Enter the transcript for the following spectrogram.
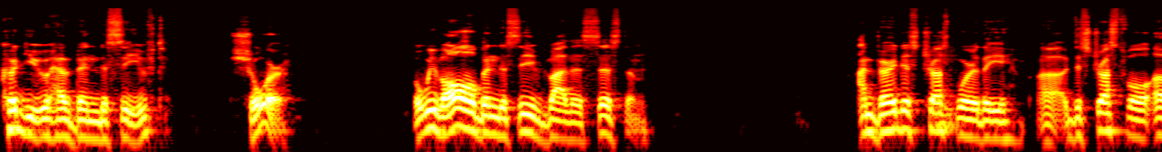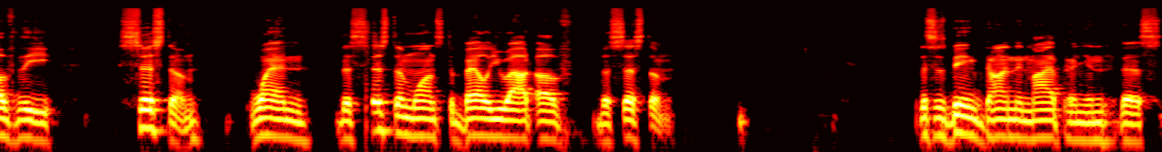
Could you have been deceived? Sure. But we've all been deceived by this system. I'm very distrustworthy, uh, distrustful of the system when the system wants to bail you out of the system. This is being done, in my opinion, this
